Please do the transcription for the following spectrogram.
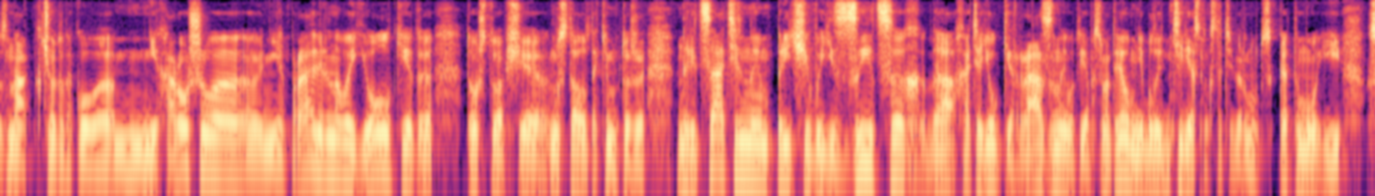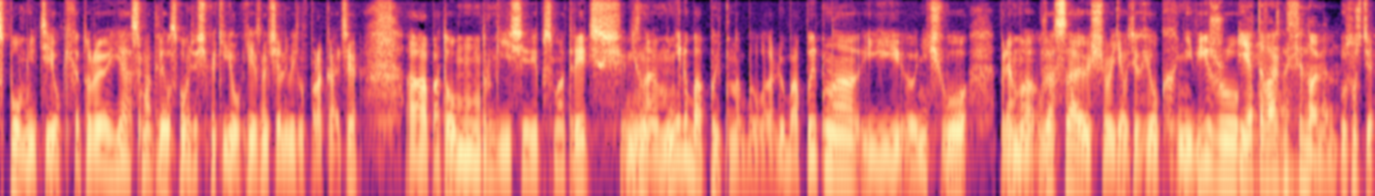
знак чего-то такого нехорошего, неправильного, елки, это то, что вообще ну, стало таким тоже нарицательным, притчей во языцах, да, хотя елки разные, вот я посмотрел, мне было интересно, кстати, вернуться к этому и вспомнить те елки, которые я смотрел, вспомнить вообще, какие елки я изначально видел в прокате, а потом другие серии посмотреть. Не знаю, мне любопытно было, любопытно, и ничего прямо ужасающего я в этих елках не вижу. И это важный феномен. Ну, слушайте,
